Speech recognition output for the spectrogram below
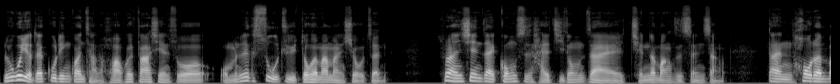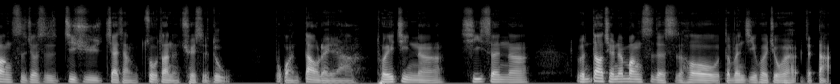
如果有在固定观察的话，会发现说我们这个数据都会慢慢修正。虽然现在攻势还集中在前段棒次身上，但后段棒次就是继续加强作战的确实度。不管盗垒啊、推进啊、牺牲啊，轮到前段棒次的时候，得分机会就会比较大。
